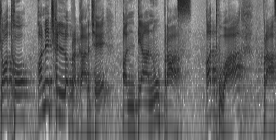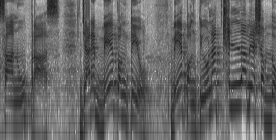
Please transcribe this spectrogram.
ચોથો અને છેલ્લો પ્રકાર છે અંત્યાનુપ્રાસ અથવા પ્રાસાનુપ્રાસ. જ્યારે બે પંક્તિઓ બે પંક્તિઓના છેલ્લા બે શબ્દો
